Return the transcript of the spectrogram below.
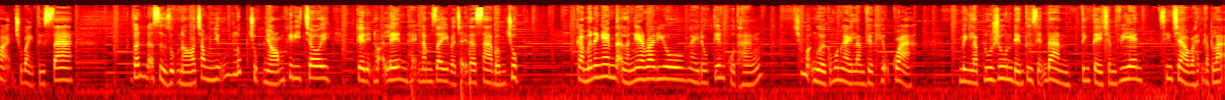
thoại chụp ảnh từ xa. Vân đã sử dụng nó trong những lúc chụp nhóm khi đi chơi, kê điện thoại lên, hẹn 5 giây và chạy ra xa bấm chụp. Cảm ơn anh em đã lắng nghe radio ngày đầu tiên của tháng. Chúc mọi người có một ngày làm việc hiệu quả. Mình là Blue Jun đến từ diễn đàn tinh tế.vn. Xin chào và hẹn gặp lại.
